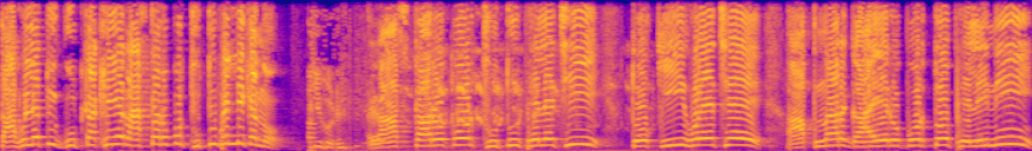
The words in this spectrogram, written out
তাহলে তুই গুটকা খেয়ে রাস্তার উপর থুতু ফেললি কেন? রাস্তার ওপর থুতু ফেলেছি তো কি হয়েছে? আপনার গায়ের ওপর তো ফেলিনি।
